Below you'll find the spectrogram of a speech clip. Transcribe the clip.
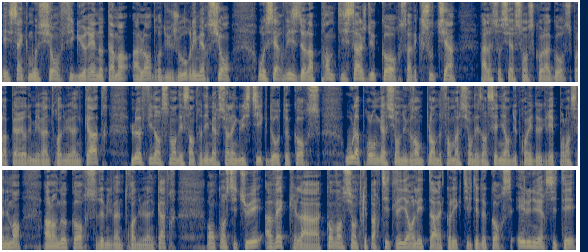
et 5 motions figuraient notamment à l'ordre du jour. L'immersion au service de l'apprentissage du Corse avec soutien à l'association Scolagors pour la période 2023-2024, le financement des centres d'immersion linguistique de Haute-Corse ou la prolongation du grand plan de formation des enseignants du premier degré pour l'enseignement en langue corse 2023-2024 ont constitué, avec la convention tripartite liant l'État, la collectivité de Corse et l'université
